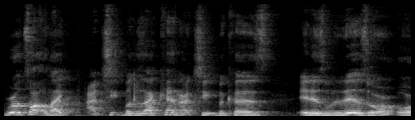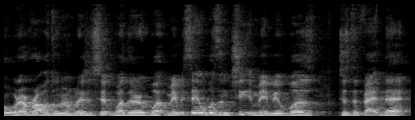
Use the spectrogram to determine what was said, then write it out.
real talk, like I cheat because I can, I cheat because it is what it is, or or whatever I was doing in a relationship, whether what maybe say it wasn't cheating, maybe it was just the fact that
